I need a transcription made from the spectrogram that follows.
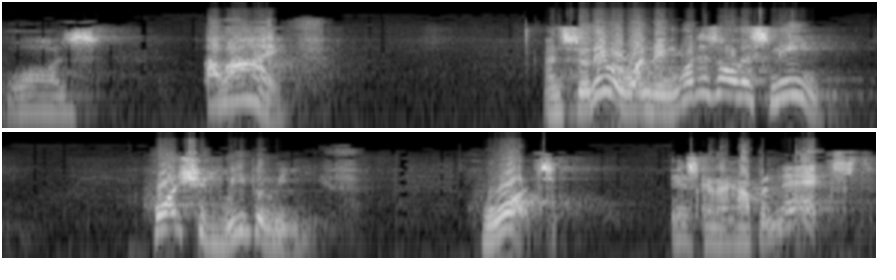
was alive. And so they were wondering, what does all this mean? What should we believe? What is going to happen next?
